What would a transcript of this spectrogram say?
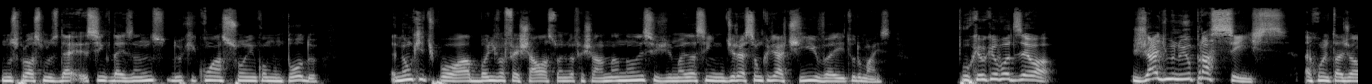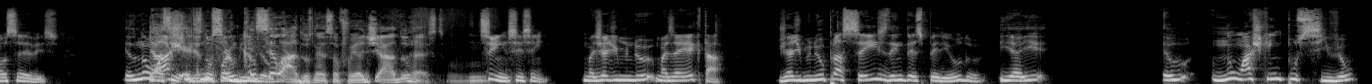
nos próximos 5, 10 anos do que com a Sony como um todo. Não que, tipo, a Band vai fechar ou a Sony vai fechar, não, não nesse sentido, mas assim, direção criativa e tudo mais. Porque o que eu vou dizer, ó, já diminuiu para 6 a quantidade de jogos de serviço. Eu não assim, acho Eles não foram cancelados, né? Só foi adiado o resto. Uhum. Sim, sim, sim. Mas já diminuiu. Mas aí é que tá. Já diminuiu para 6 dentro desse período. E aí. Eu não acho que é impossível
